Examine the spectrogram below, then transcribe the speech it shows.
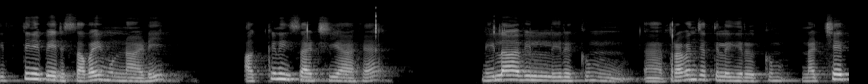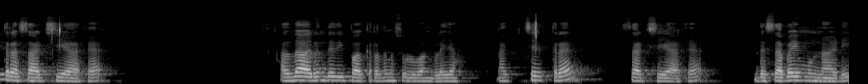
இத்தனை பேர் சபை முன்னாடி அக்னி சாட்சியாக நிலாவில் இருக்கும் பிரபஞ்சத்தில் இருக்கும் நட்சத்திர சாட்சியாக அதுதான் அருந்ததி பார்க்குறதுன்னு சொல்லுவாங்க இல்லையா? நட்சத்திர சாட்சியாக இந்த சபை முன்னாடி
